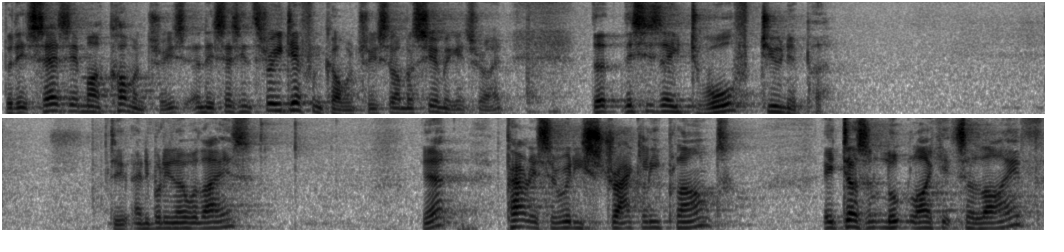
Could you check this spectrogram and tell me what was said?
But it says in my commentaries, and it says in three different commentaries, so I'm assuming it's right, that this is a dwarf juniper. Do anybody know what that is? Yeah? Apparently it's a really straggly plant. It doesn't look like it's alive.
